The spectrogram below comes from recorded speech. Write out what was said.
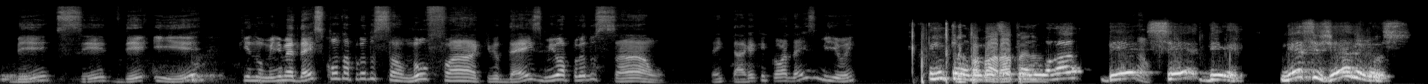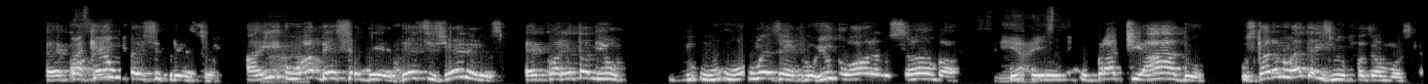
B, C, D e E, que no mínimo é 10 conto a produção. No funk, viu? 10 mil a produção. Tem cara que cobra 10 mil, hein? Então, tá barato, você falou A, B, não. C, D. Nesses gêneros, é, qualquer um é esse preço. Aí ah. o ABCD desses gêneros é 40 mil. Um exemplo, o Rio do Hora no samba, sim, o, o, o, prateado. Os caras não é 10 mil para fazer uma música.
